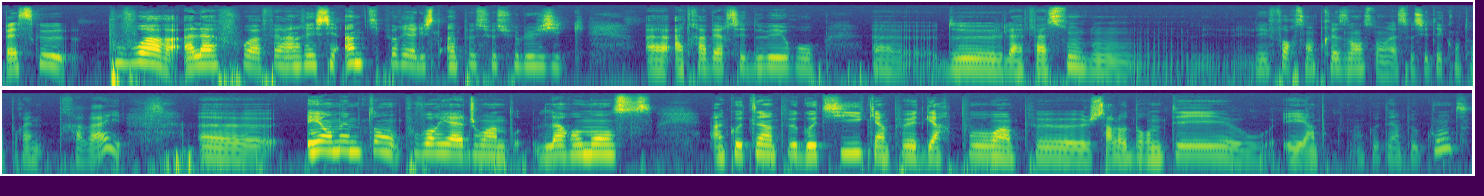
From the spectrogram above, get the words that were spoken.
parce que pouvoir à la fois faire un récit un petit peu réaliste, un peu sociologique, à travers ces deux héros, de la façon dont les forces en présence dans la société contemporaine travaillent, euh, et en même temps pouvoir y adjoindre la romance, un côté un peu gothique, un peu Edgar Poe, un peu Charlotte Bronte, et un, côté un peu conte.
